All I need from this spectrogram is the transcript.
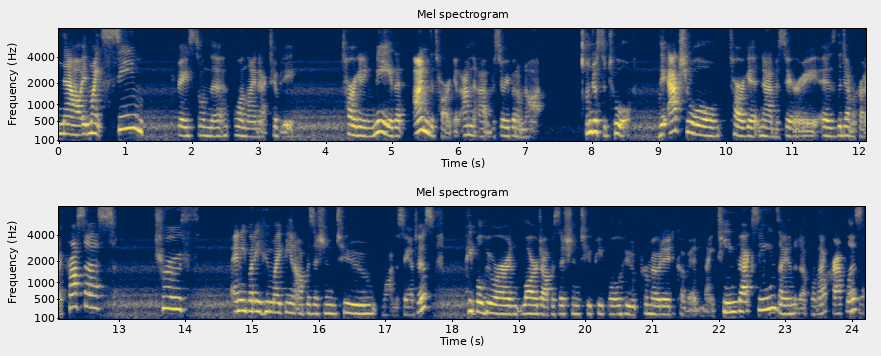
Now, it might seem based on the online activity targeting me that I'm the target, I'm the adversary, but I'm not. I'm just a tool. The actual target and adversary is the democratic process, truth, anybody who might be in opposition to Ron DeSantis, people who are in large opposition to people who promoted COVID 19 vaccines. I ended up on that crap list.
